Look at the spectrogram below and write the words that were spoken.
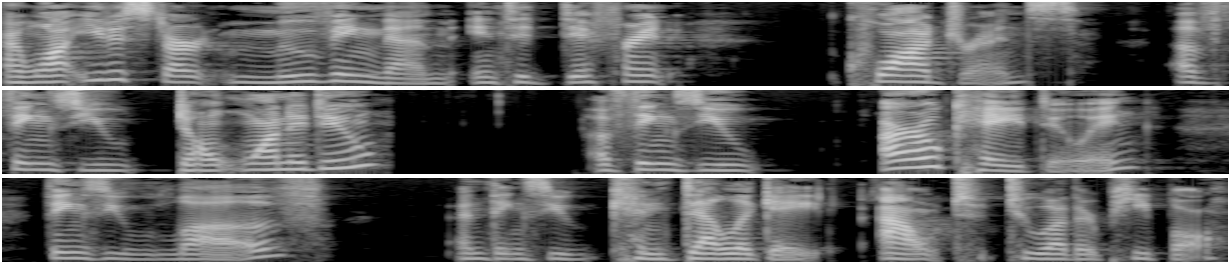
I want you to start moving them into different quadrants of things you don't want to do, of things you are okay doing, things you love, and things you can delegate out to other people.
